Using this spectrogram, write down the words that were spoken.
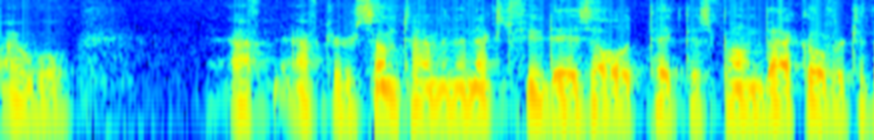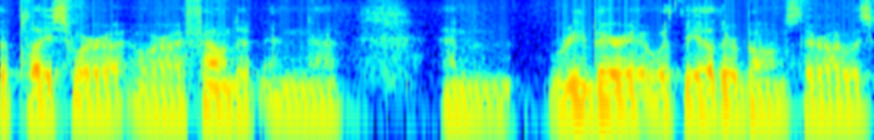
I will, after, after sometime in the next few days, I'll take this bone back over to the place where I, where I found it and uh, and rebury it with the other bones there. I was,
